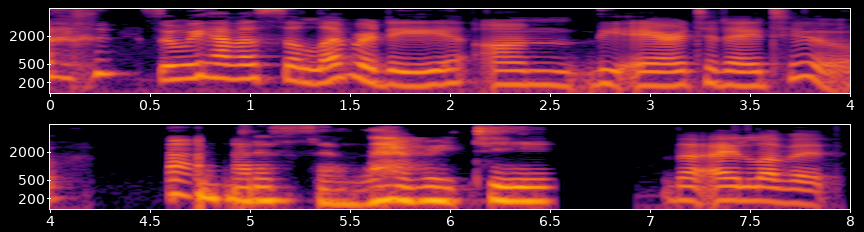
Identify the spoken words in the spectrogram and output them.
so we have a celebrity on the air today, too. I'm not a celebrity. That I love it.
